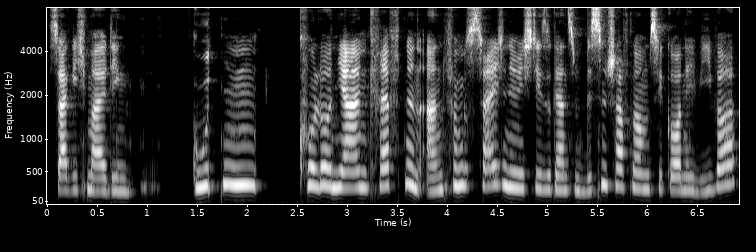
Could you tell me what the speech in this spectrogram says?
sag ich mal, den guten kolonialen Kräften, in Anführungszeichen, nämlich diese ganzen Wissenschaftler um Sigourney Weaver,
